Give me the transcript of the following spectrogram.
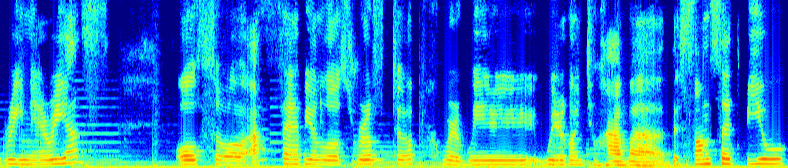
green areas also a fabulous rooftop where we we're going to have uh, the sunset view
